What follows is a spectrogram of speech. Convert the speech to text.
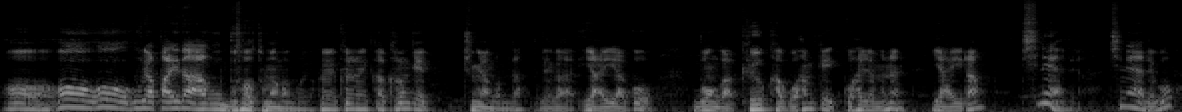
어 어어 우리 아빠 아니다 하고 무서워서 도망간 거예요. 그래- 그러니까 그런 게 중요한 겁니다. 내가 이 아이하고 무언가 교육하고 함께 있고 하려면은 이 아이랑 친해야 돼요. 친해야 되고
